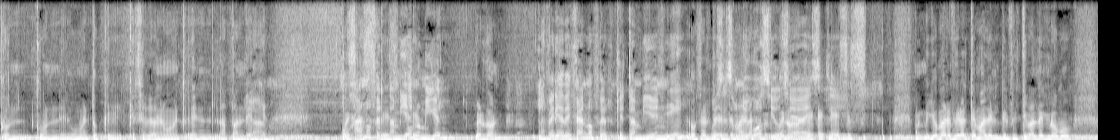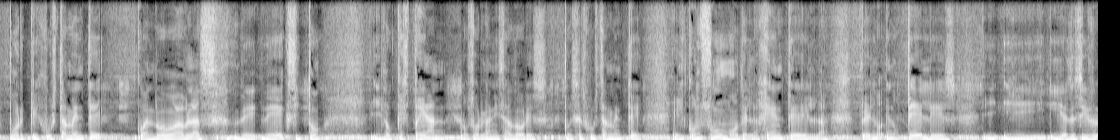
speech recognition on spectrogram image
con, con el momento que, se vio en el momento en la pandemia. Pues Hannover también, ¿no, Miguel? ¿Perdón? La feria de Hannover, que también sí, o sea, pues, es un negocio. bueno, eh, este yo me refiero al tema del, Festival del Globo porque justamente cuando hablas de, de éxito, y lo que esperan los organizadores, pues es justamente el consumo de la gente en hoteles y, es decir,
